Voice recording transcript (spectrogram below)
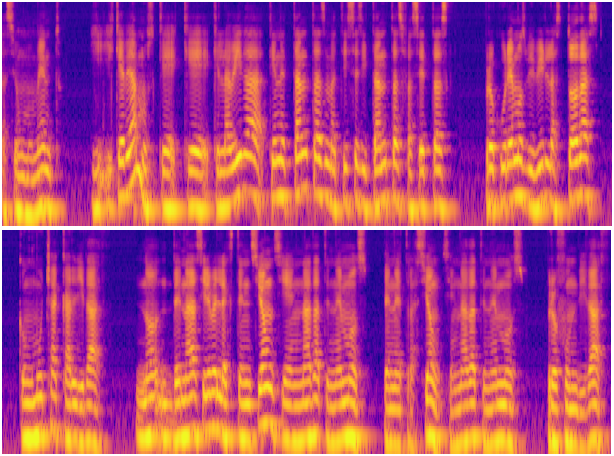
hace un momento. Y, que veamos que, que, la vida tiene tantas matices y tantas facetas, procuremos vivirlas todas con mucha calidad. No, de nada sirve la extensión si en nada tenemos penetración, si en nada tenemos profundidad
